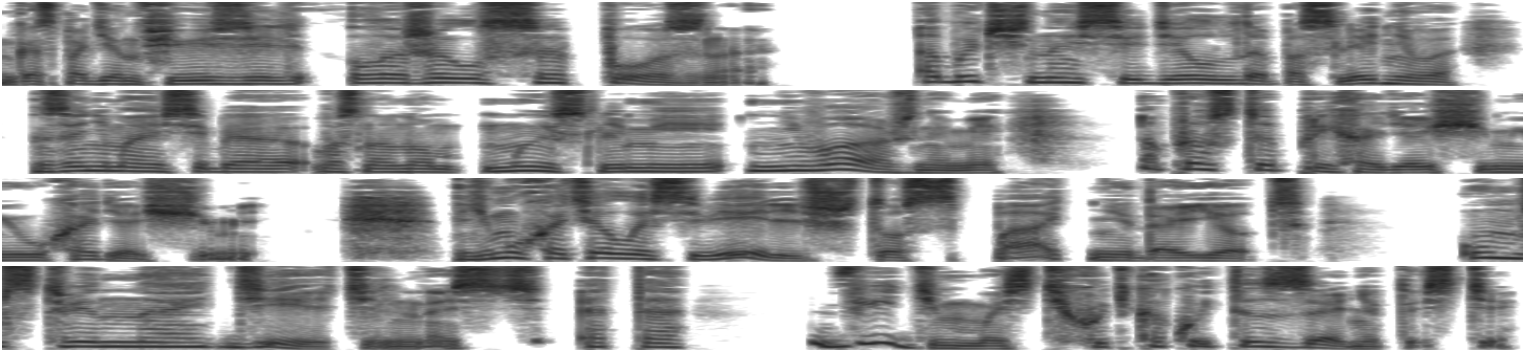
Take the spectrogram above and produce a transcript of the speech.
Господин Фюзель ложился поздно. Обычно сидел до последнего, занимая себя в основном мыслями неважными, а просто приходящими и уходящими. Ему хотелось верить, что спать не дает. Умственная деятельность — это видимость хоть какой-то занятости.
